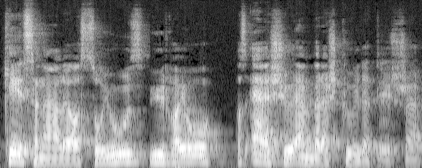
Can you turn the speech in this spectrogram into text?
készen áll-e a Soyuz űrhajó az első emberes küldetésre.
